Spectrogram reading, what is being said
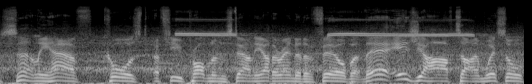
Certainly have caused a few problems down the other end of the field, but there is your half-time whistle.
